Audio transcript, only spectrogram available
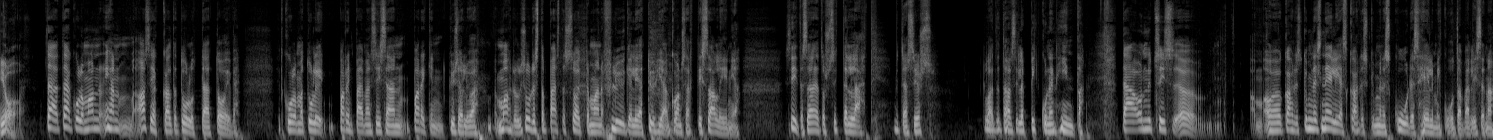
Joo. Tämä, tämä kuulemma on ihan asiakkailta tullut tämä toive. Että kuulemma tuli parin päivän sisään parikin kyselyä mahdollisuudesta päästä soittamaan flyygeliä tyhjään konserttisaliin ja siitä se ajatus sitten lähti. Mitäs jos laitetaan sille pikkunen hinta. Tämä on nyt siis ö, 24. 26. helmikuuta välisenä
